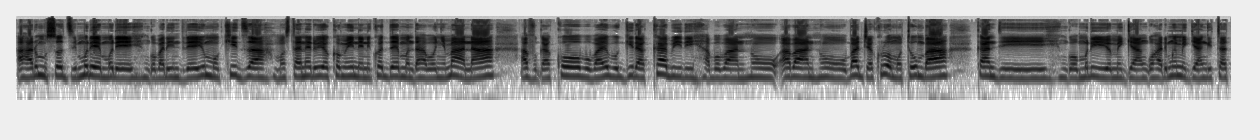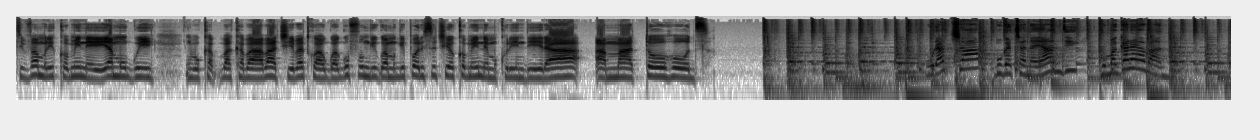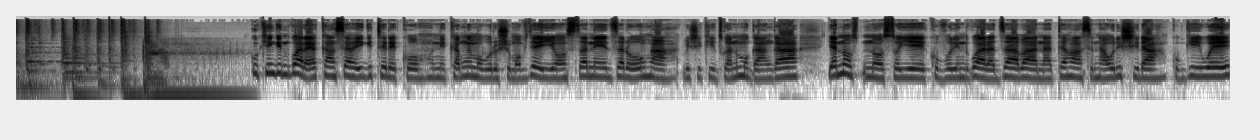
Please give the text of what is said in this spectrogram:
ahari umusozi muremure ngo barindire y'umukiza musitaneri w'iyo komine nikodemu ndahabonye imana avuga ko bubaye bugira kabiri abo bantu abantu bajya kuri uwo mutumba kandi ngo muri iyo miryango harimo imiryango itatu iva muri komine ya mugwi bakaba baciye batwagwa gufungirwa mu gipolisi cy'iyo komine mu kurindira amatohoza buraca bugacana ayandi mu magara y'abantu gukinga indwara ya kanseri y'igitereko ni kamwe mu burusha umubyeyi yonsa neza ronka bishikizwa n'umuganga yanosoye kuvura indwara z'abana tehanse ntawurishira ku bwiwe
